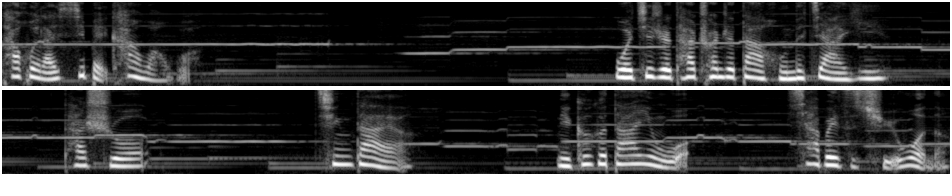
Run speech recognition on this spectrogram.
他会来西北看望我。我记着他穿着大红的嫁衣，他说：“清代啊，你哥哥答应我，下辈子娶我呢。”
